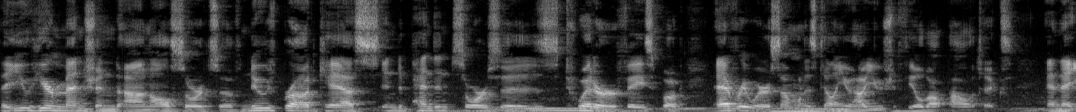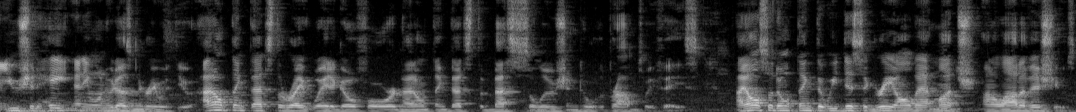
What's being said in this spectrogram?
that you hear mentioned on all sorts of news broadcasts, independent sources, Twitter, Facebook, everywhere. Someone is telling you how you should feel about politics and that you should hate anyone who doesn't agree with you. I don't think that's the right way to go forward, and I don't think that's the best solution to the problems we face. I also don't think that we disagree all that much on a lot of issues.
